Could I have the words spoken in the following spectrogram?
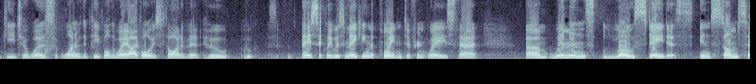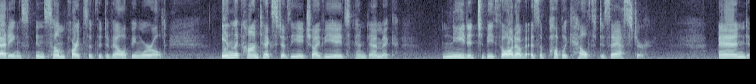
Geeta was one of the people, the way I've always thought of it, who, who basically was making the point in different ways that um, women's low status in some settings, in some parts of the developing world, in the context of the HIV AIDS pandemic, needed to be thought of as a public health disaster. And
